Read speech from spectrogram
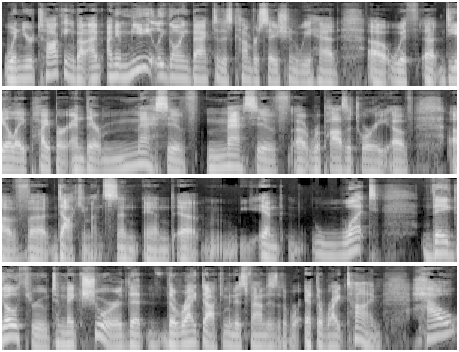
When you're talking about, I'm, I'm immediately going back to this conversation we had uh, with uh, DLA Piper and their massive, massive uh, repository of of uh, documents and and and what they go through to make sure that the right document is found at the right time. How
